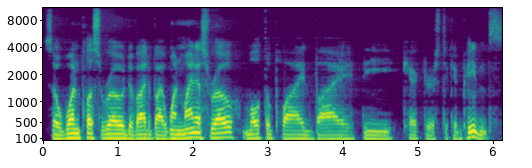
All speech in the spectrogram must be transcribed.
So 1 plus rho divided by 1 minus rho multiplied by the characteristic impedance.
